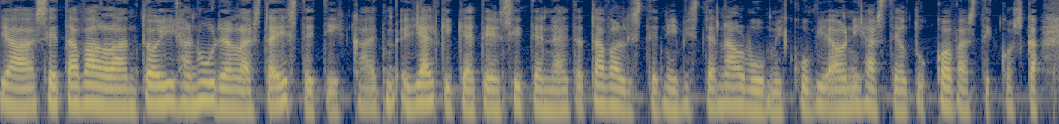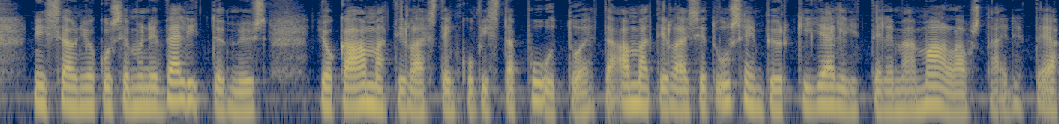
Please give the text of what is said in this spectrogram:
ja se tavallaan toi ihan uudenlaista estetiikkaa. että jälkikäteen sitten näitä tavallisten ihmisten albumikuvia on ihasteltu kovasti, koska niissä on joku semmoinen välittömyys, joka ammattilaisten kuvista puuttuu. Että ammattilaiset usein pyrkii jäljittelemään maalaustaidetta ja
